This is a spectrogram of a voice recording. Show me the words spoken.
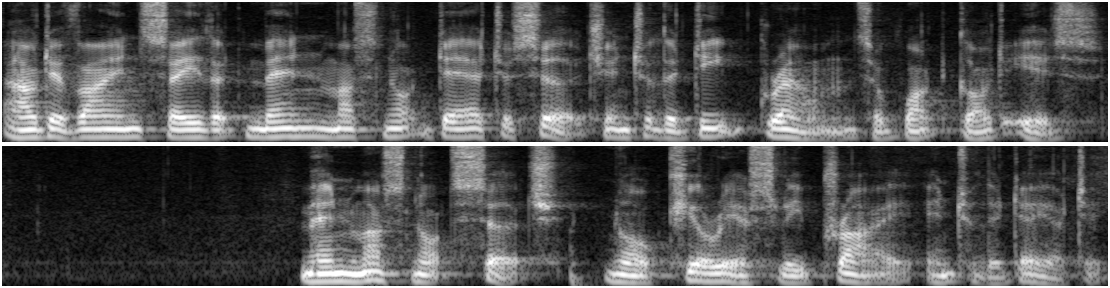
Our divines say that men must not dare to search into the deep grounds of what God is. Men must not search nor curiously pry into the deity.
